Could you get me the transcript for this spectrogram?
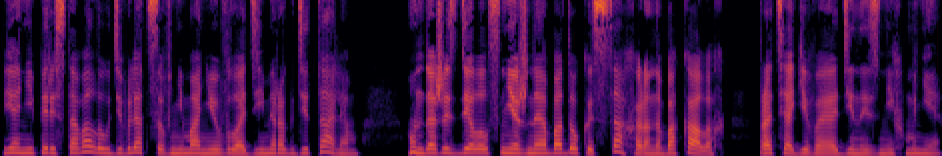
Я не переставала удивляться вниманию Владимира к деталям. Он даже сделал снежный ободок из сахара на бокалах, протягивая один из них мне.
